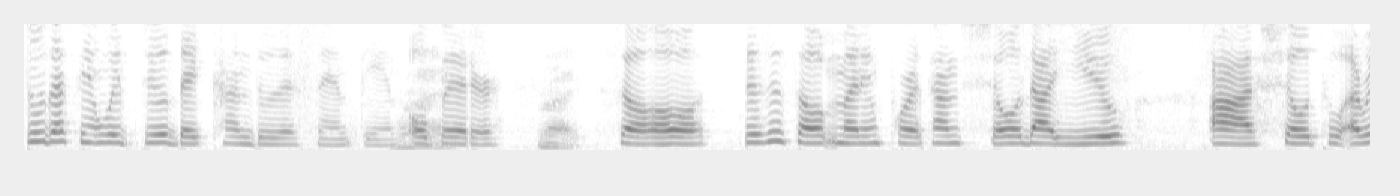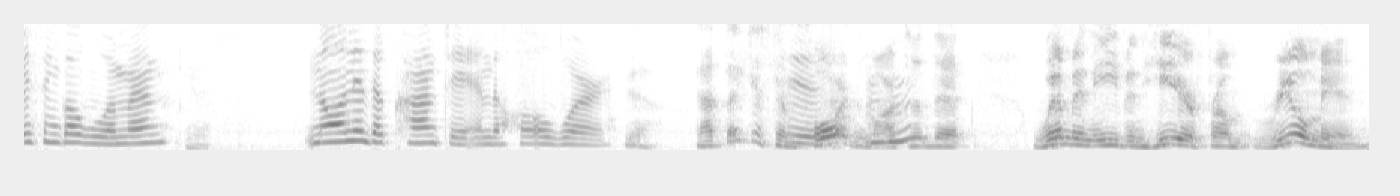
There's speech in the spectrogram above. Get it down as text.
do the thing we do, they can do the same thing or better. Right. So this is so very important show that you uh, show to every single woman, Yes. not only the country and the whole world. Yeah. And I think it's To- important, Marta, that women even hear from real men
